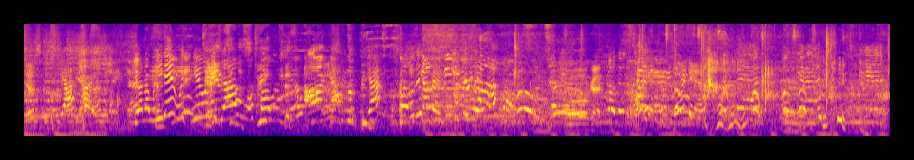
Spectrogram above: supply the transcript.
Yes. You want to lead it with you and Adele? We'll follow you. I got the beat! Yeah? Follow the Oh, okay. So there's Woo!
